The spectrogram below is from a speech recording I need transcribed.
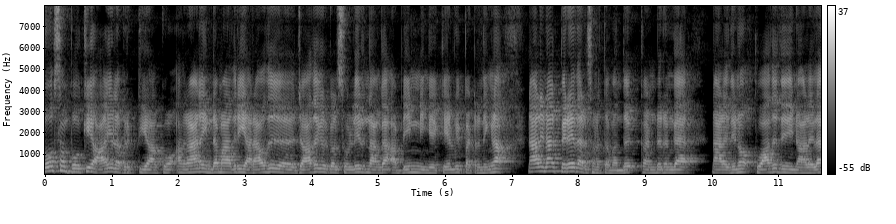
தோஷம் போக்கி ஆயுள விருத்தியாக்கும். அதனால் இந்த மாதிரி யாராவது ஜாதகர்கள் சொல்லியிருந்தாங்க அப்படின்னு நீங்கள் கேள்விப்பட்டிருந்தீங்கன்னா நாளை நாள் பிறை தரிசனத்தை வந்து கண்டுருங்க. நாளை தினம் துவாததி நாளையில்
